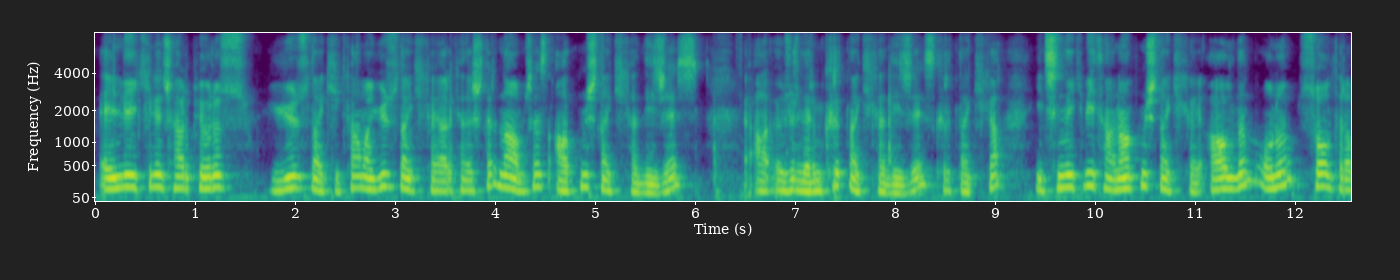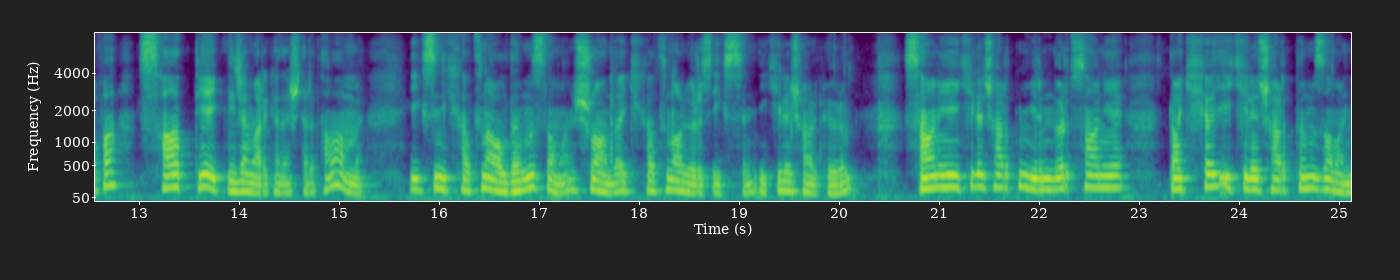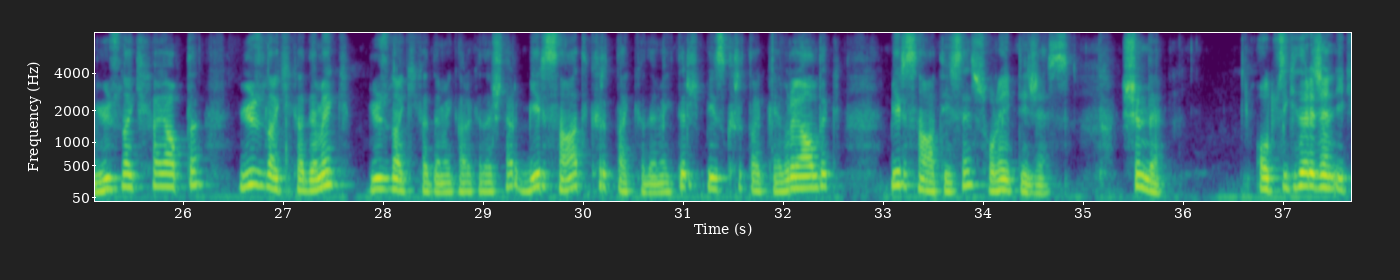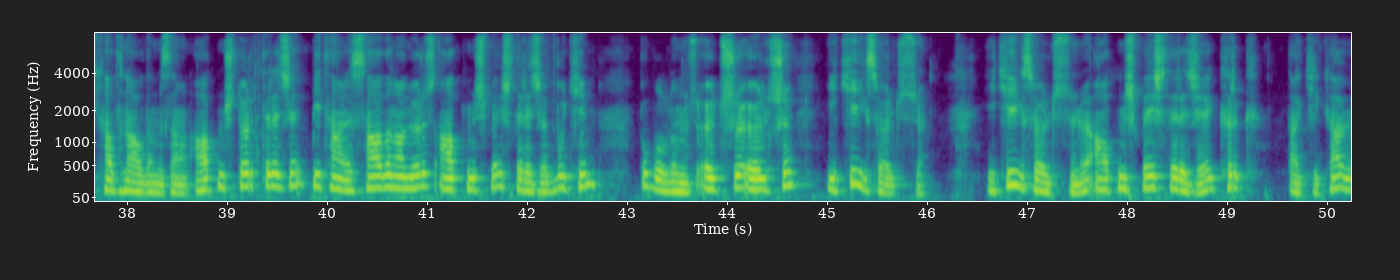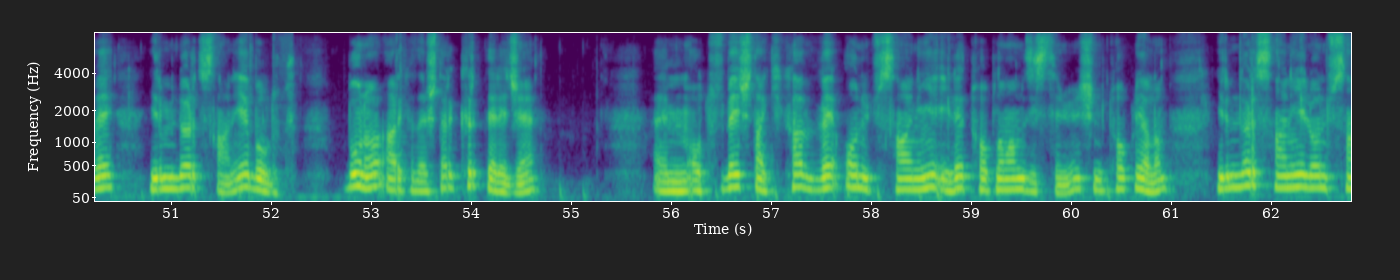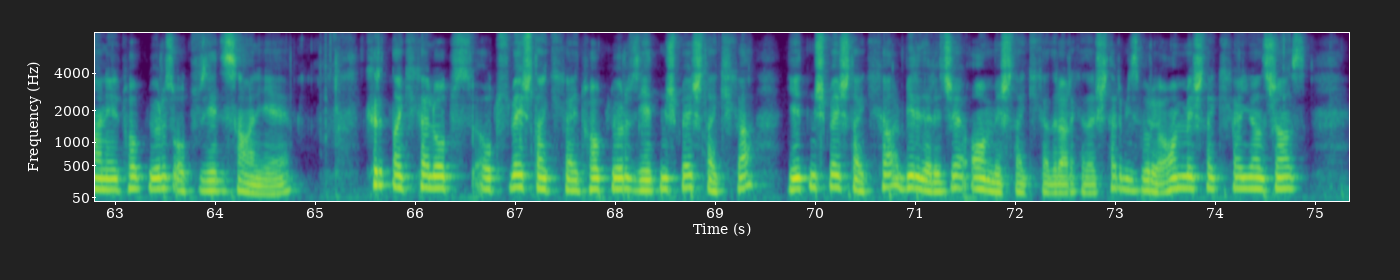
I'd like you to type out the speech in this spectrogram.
52 ile çarpıyoruz 100 dakika ama 100 dakikaya arkadaşlar ne yapacağız? 60 dakika diyeceğiz. Özür dilerim 40 dakika diyeceğiz. 40 dakika. İçindeki bir tane 60 dakikayı aldım. Onu sol tarafa saat diye ekleyeceğim arkadaşlar. Tamam mı? X'in iki katını aldığımız zaman şu anda iki katını alıyoruz X'in. 2 ile çarpıyorum. Saniyeyi 2 ile çarptım 24 saniye. Dakikayı 2 ile çarptığımız zaman 100 dakika yaptı. 100 dakika demek 100 dakika demek arkadaşlar. 1 saat 40 dakika demektir. Biz 40 dakikayı buraya aldık. 1 saati ise sola ekleyeceğiz. Şimdi 32 derecenin iki katını aldığımız zaman 64 derece. Bir tane sağdan alıyoruz. 65 derece. Bu kim? Bu bulduğumuz ölçü ölçü 2x ölçüsü. 2x ölçüsünü 65 derece 40 dakika ve 24 saniye bulduk. Bunu arkadaşlar 40 derece 35 dakika ve 13 saniye ile toplamamız isteniyor. Şimdi toplayalım. 24 saniye ile 13 saniyeyi topluyoruz. 37 saniye. 40 dakika ile 30, 35 dakikayı topluyoruz. 75 dakika. 75 dakika 1 derece 15 dakikadır arkadaşlar. Biz buraya 15 dakikayı yazacağız.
